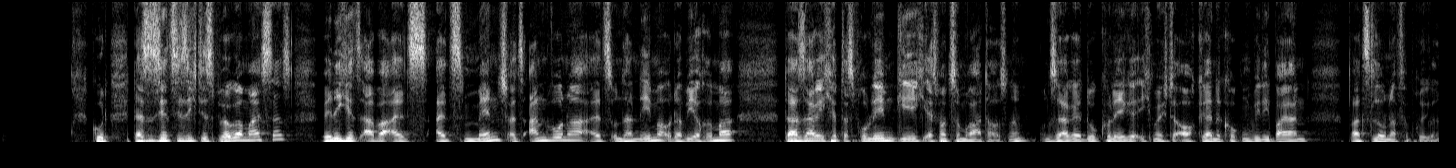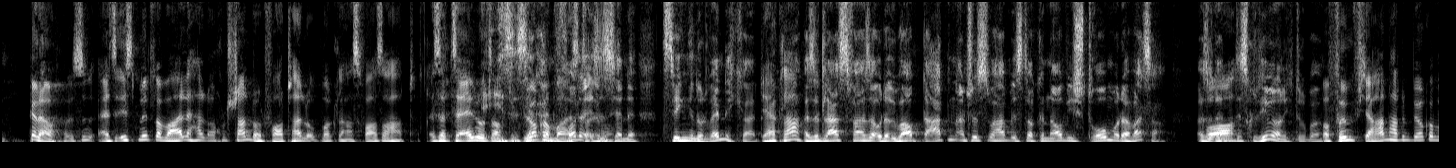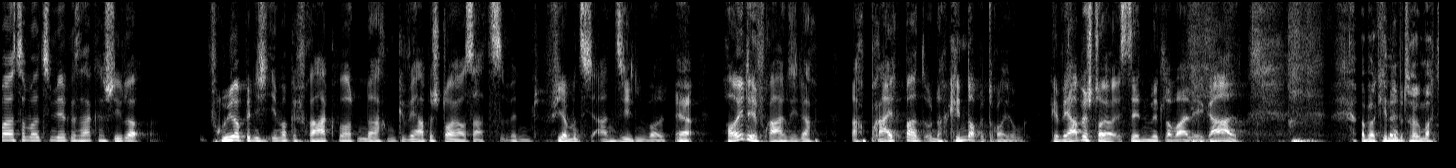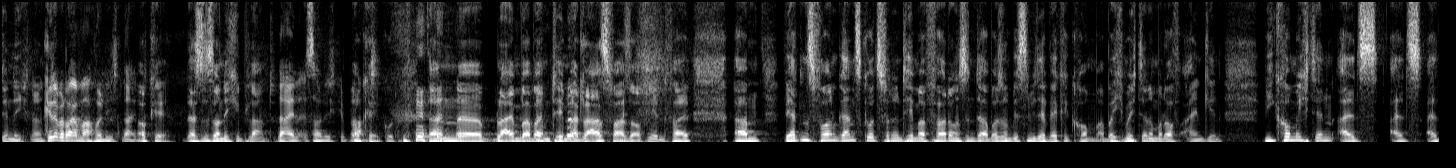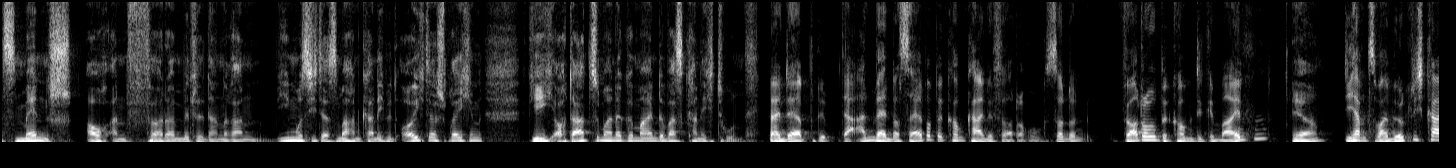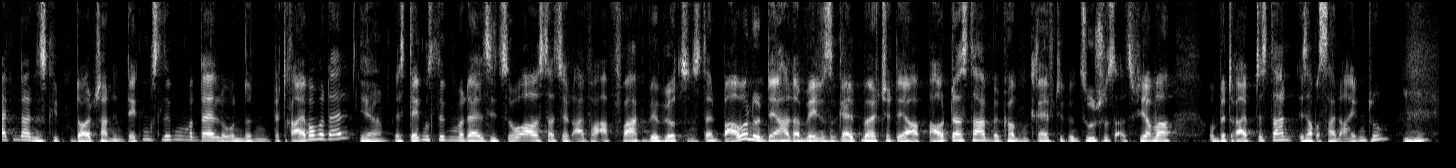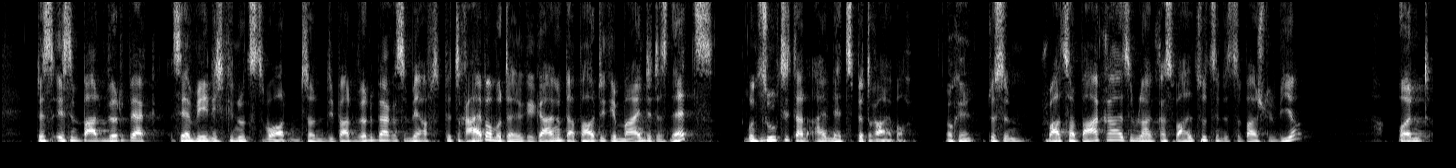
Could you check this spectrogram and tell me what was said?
Gut, das ist jetzt die Sicht des Bürgermeisters. Wenn ich jetzt aber als, als Mensch, als Anwohner, als Unternehmer oder wie auch immer, da sage ich, ich habe das Problem, gehe ich erstmal zum Rathaus ne? und sage, du Kollege, ich möchte auch gerne gucken, wie die Bayern Barcelona verprügeln. Genau. Es ist, es ist mittlerweile halt auch ein Standortvorteil, ob man Glasfaser hat. Es erzählen uns auch Es die ja Bürgermeister. Vorteil, es ist ja eine zwingende Notwendigkeit. Ja, klar. Also Glasfaser oder überhaupt Datenanschluss zu haben, ist doch genau wie Strom oder Wasser. Also da diskutieren wir doch nicht drüber. Vor fünf Jahren hat ein Bürgermeister mal zu mir gesagt, Herr Stieler, früher bin ich immer gefragt worden nach einem Gewerbesteuersatz, wenn Firmen sich ansiedeln wollten. Ja. Heute fragen die nach, nach Breitband und nach Kinderbetreuung. Gewerbesteuer ist denen mittlerweile egal. Aber Kinderbetreuung macht ihr nicht, ne? Kinderbetreuung machen wir nicht, nein. Okay, das ist noch nicht geplant. Nein, ist auch nicht geplant. Okay, gut. Dann äh, bleiben wir beim Thema Glasfaser auf jeden Fall. Ähm, wir hatten es vorhin ganz kurz von dem Thema Förderung, sind da aber so ein bisschen wieder weggekommen. Aber ich möchte nochmal darauf eingehen. Wie komme ich denn als, als, als Mensch auch an Fördermittel dann ran? Wie muss ich das machen? Kann ich mit euch da sprechen? Gehe ich auch da zu meiner Gemeinde? Was kann ich tun? Nein, der, der Anwender selber bekommt keine Förderung, sondern Förderung bekommen die Gemeinden. Ja, Die haben zwei Möglichkeiten dann. Es gibt in Deutschland ein Deckungslückenmodell und ein Betreibermodell. ja. Das Deckungslückenmodell sieht so aus, dass sie halt einfach abfragen, wer wird's uns denn bauen? Und der halt am wenigsten Geld möchte, der baut das dann, bekommt einen kräftigen Zuschuss als Firma und betreibt es dann, ist aber sein Eigentum. Das ist in Baden-Württemberg sehr wenig genutzt worden, sondern die Baden-Württemberger sind mehr aufs Betreibermodell gegangen. Da baut die Gemeinde das Netz und sucht sich dann einen Netzbetreiber. Okay. Das im Schwarzwald-Baar-Kreis, im Landkreis Waldshut sind es zum Beispiel wir. Und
